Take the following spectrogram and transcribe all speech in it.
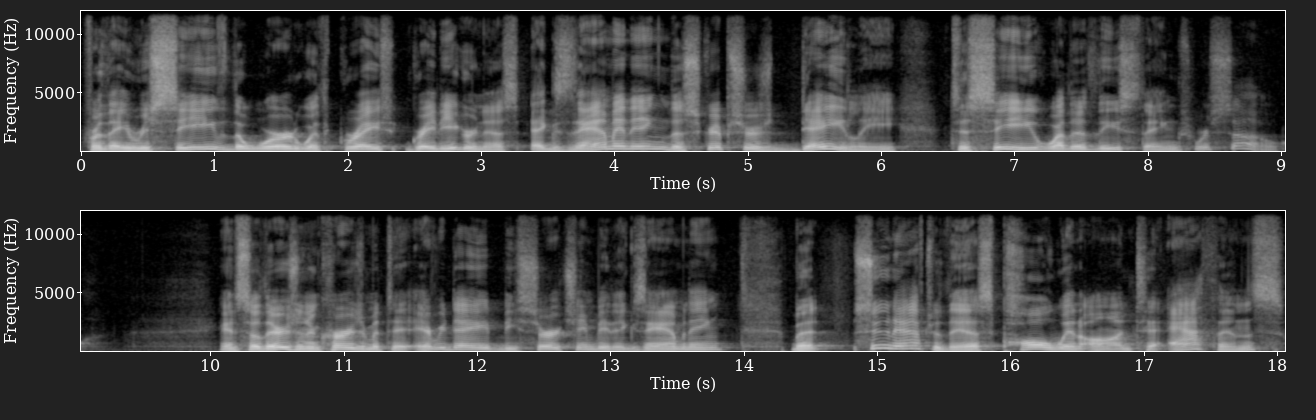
for they received the word with great, great eagerness, examining the scriptures daily to see whether these things were so. And so there's an encouragement to every day be searching, be examining. But soon after this, Paul went on to Athens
